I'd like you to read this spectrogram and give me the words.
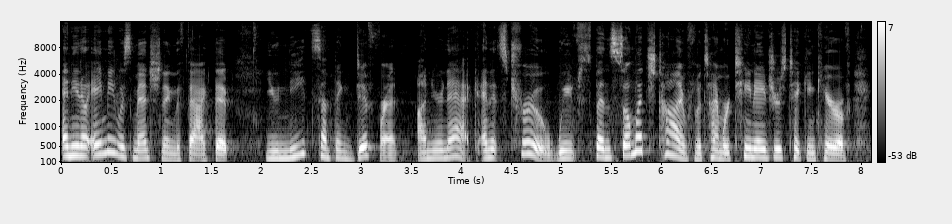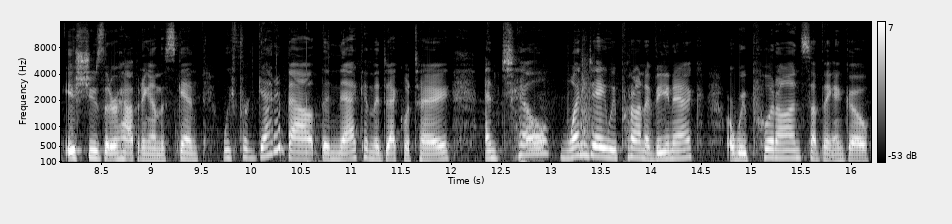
And you know, Amy was mentioning the fact that you need something different on your neck. And it's true. We spend so much time from the time we're teenagers taking care of issues that are happening on the skin. We forget about the neck and the decollete until one day we put on a V-neck or we put on something and go,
